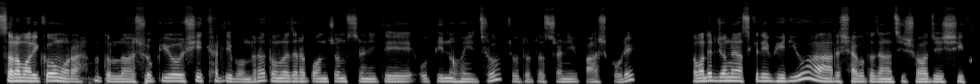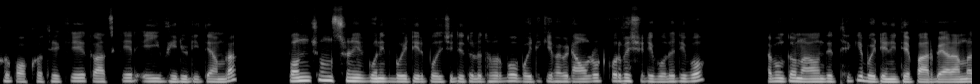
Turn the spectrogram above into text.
আসসালামু আলাইকুম ওরহমতুল্লাহ। সুপ্রিয় শিক্ষার্থী বন্ধুরা, তোমরা যারা পঞ্চম শ্রেণীতে উত্তীর্ণ হয়েছ, চতুর্থ শ্রেণি পাশ করে, তোমাদের জন্য আজকের এই ভিডিও আর স্বাগত জানাচ্ছি সহজে শিক্ষুর পক্ষ থেকে। তো আজকের এই ভিডিওটিতে আমরা পঞ্চম শ্রেণির গণিত বইটির পরিচিতি তুলে ধরবো বইটি কীভাবে ডাউনলোড করবে সেটি বলে দিব এবং তোমরা আমাদের থেকে বইটি নিতে পারবে। আর আমরা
